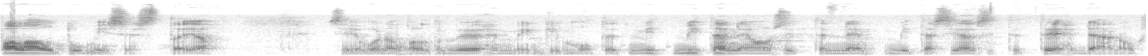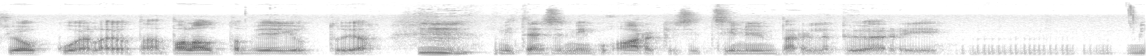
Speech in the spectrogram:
palautumisesta ja siihen voidaan palata myöhemminkin, mutta että mit, mitä ne on sitten ne, mitä siellä sitten tehdään, onko joukkueella jotain palauttavia juttuja, mm. miten se niin kuin arki sitten siinä ympärillä pyörii, m-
